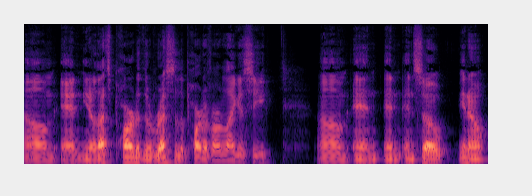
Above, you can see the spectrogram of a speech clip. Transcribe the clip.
Um, and you know that's part of the rest of the part of our legacy. Um, and and and so you know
